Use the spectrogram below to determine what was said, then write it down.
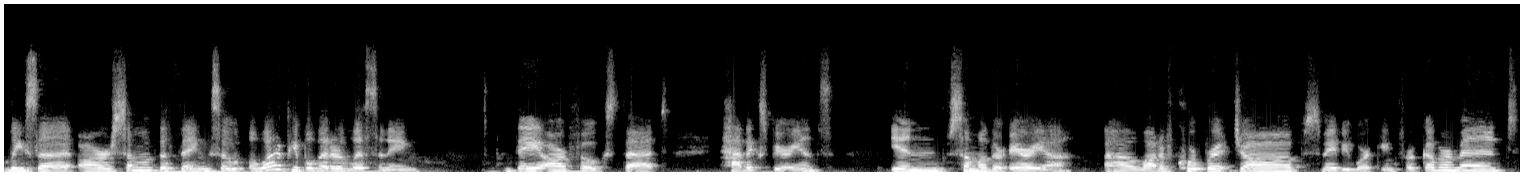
Lisa, are some of the things? So a lot of people that are listening they are folks that have experience in some other area. Uh, a lot of corporate jobs, maybe working for government,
